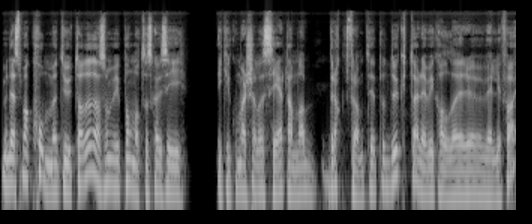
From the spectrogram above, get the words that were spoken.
Men det som har kommet ut av det, da, som vi på en måte skal vi si ikke kommersialisert, men har brakt fram til et produkt, det er det vi kaller Velify,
